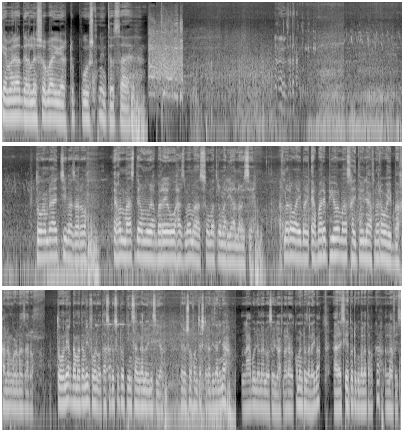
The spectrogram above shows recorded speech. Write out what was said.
ক্যামেরা দেখলে সবাই একটু পোস্ট নিতে চায়। তো আমরা আসছি বাজারও। এখন মাছ দেওয়া একবারে ও হাজমা মাছ ও মাত্র মারিয়া আনা হয়েছে আপনারাও আইবা, একবারে পিওর মাছ খাইতে হইলে আপনারাও আইবা খানাঙ্গর বাজারও। তো অনেক দামাদামির ফর ওটা ছোটো ছোটো তিন সাঙ্গা লই লিছি তেরোশো পঞ্চাশ টাকা দিয়ে জানি না, লাভ হইল না, লস হইল। আপনারা কমেন্টও জানাইবা। আর আজকে এতটুকু বেলা থাকা, আল্লাহ হাফিজ।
